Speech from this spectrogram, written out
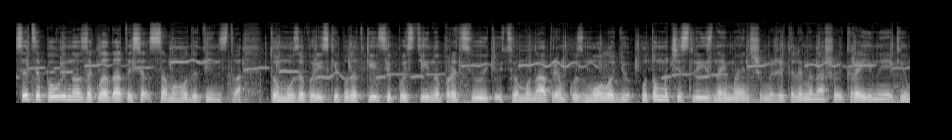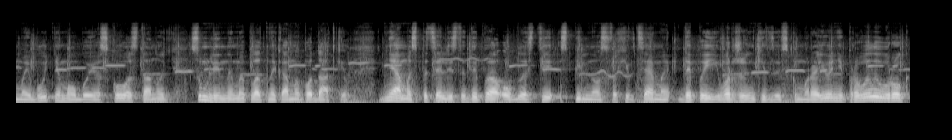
Все це повинно закладатися з самого дитинства. Тому запорізькі податківці постійно працюють у цьому напрямку з молоддю, у тому числі і з найменшими жителями нашої країни, які в майбутньому обов'язково стануть сумлінними платниками податків. Днями спеціалісти ДПА області спільно з фахівцями ДПІ в Орджонікідзевському районі провели урок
